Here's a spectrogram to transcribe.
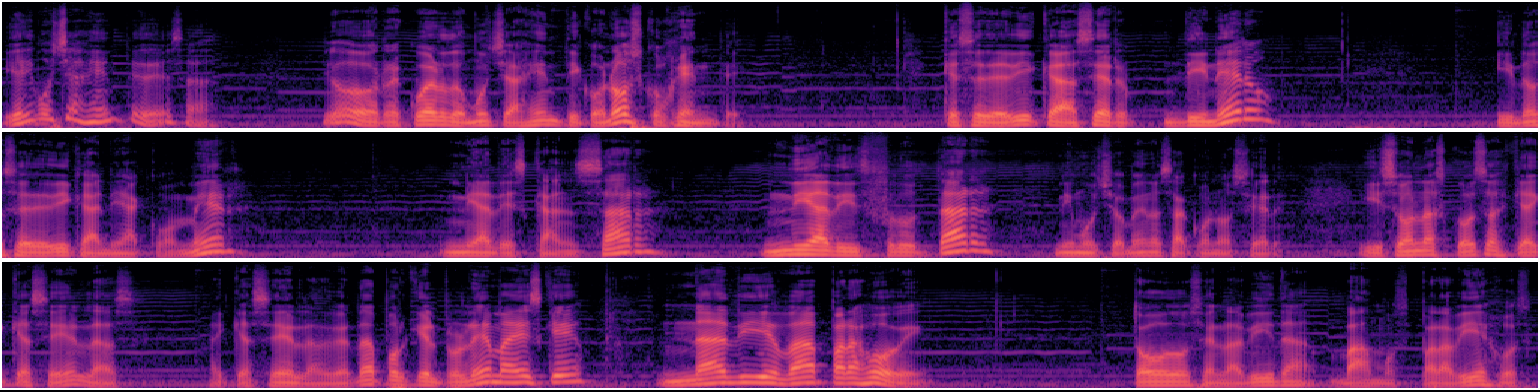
Y hay mucha gente de esa. Yo recuerdo mucha gente y conozco gente que se dedica a hacer dinero y no se dedica ni a comer, ni a descansar, ni a disfrutar, ni mucho menos a conocer. Y son las cosas que hay que hacerlas, hay que hacerlas, ¿verdad? Porque el problema es que nadie va para joven. Todos en la vida vamos para viejos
